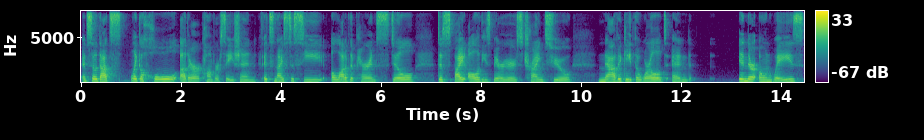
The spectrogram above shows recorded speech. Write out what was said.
And so that's like a whole other conversation. It's nice to see a lot of the parents still, despite all of these barriers, trying to navigate the world and in their own ways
